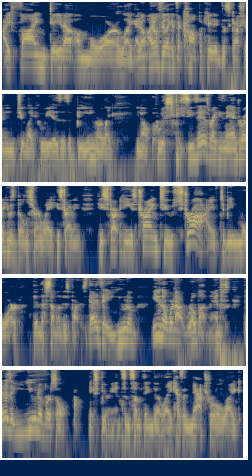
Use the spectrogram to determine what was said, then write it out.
I find data a more like I don't I don't feel like it's a complicated discussion into like who he is as a being or like you know who his species is right? He's an android. He was built a certain way. He's striving he's start he's trying to strive to be more than the sum of his parts. That is a uni even though we're not robot men that is a universal experience and something that like has a natural like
